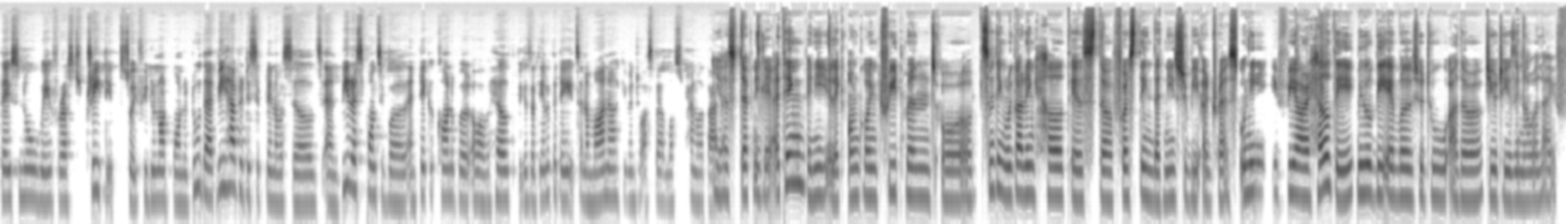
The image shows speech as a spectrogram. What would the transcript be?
there's no way for us to treat it. So if you do not want to do that, we have to discipline ourselves and be responsible and take accountable of our health because at the end of the day it's an amana given to us by Allah subhanahu wa ta'ala. Yes, definitely. I think any like ongoing treatment or something regarding health is the first thing that needs to be addressed. Only if we are healthy, we will be able to do other duties in our life.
